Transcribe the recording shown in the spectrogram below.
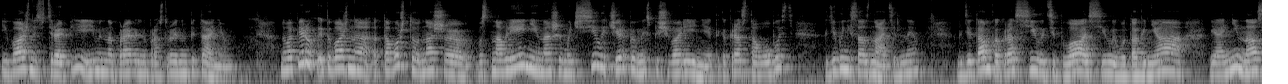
и важность в терапии именно правильно простроенным питанием. Ну, во-первых, это важно от того, что наше восстановление, наши мочесилы черпаем из пищеварения. Это как раз та область, где мы несознательны, где там как раз силы тепла, силы вот огня, и они нас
